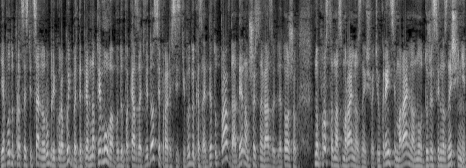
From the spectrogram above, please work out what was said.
Я буду про це спеціальну рубрику робити, бо де прям напряму вам буду показувати відоси про російські, буду казати, де тут правда, а де нам щось нав'язують для того, щоб ну просто нас морально знищувати. Українці морально ну дуже сильно знищені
